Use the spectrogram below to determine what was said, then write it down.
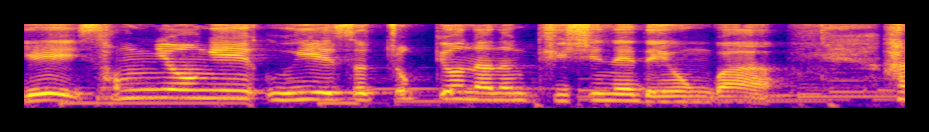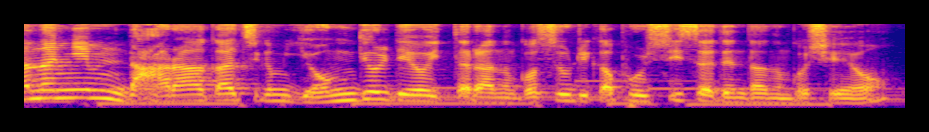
예, 성령에 의해서 쫓겨나는 귀신의 내용과 하나님 나라가 지금 연결되어 있다라는 것을 우리가 볼 수 있어야 된다는 것이에요.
